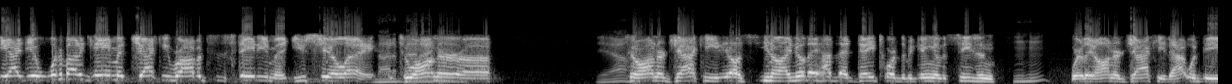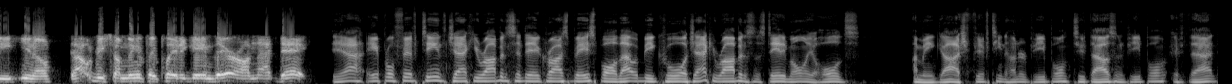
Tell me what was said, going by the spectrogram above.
the idea. What about a game at Jackie Robinson Stadium at UCLA to honor uh, Yeah. to honor Jackie? You know, you know, I know they have that day toward the beginning of the season Mhm. Where they honor Jackie. That would be, you know, that would be something if they played a game there on that day. Yeah, April 15th, Jackie Robinson Day across baseball. That would be cool. Jackie Robinson Stadium only holds, I mean, gosh, 1,500 people, 2,000 people, if that.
